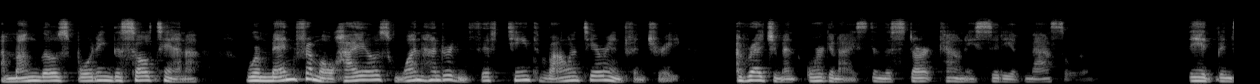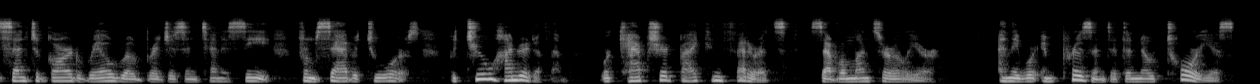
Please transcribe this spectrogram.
Among those boarding the Sultana were men from Ohio's 115th Volunteer Infantry, a regiment organized in the Stark County city of Massillon. They had been sent to guard railroad bridges in Tennessee from saboteurs, but 200 of them were captured by Confederates several months earlier, and they were imprisoned at the notorious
